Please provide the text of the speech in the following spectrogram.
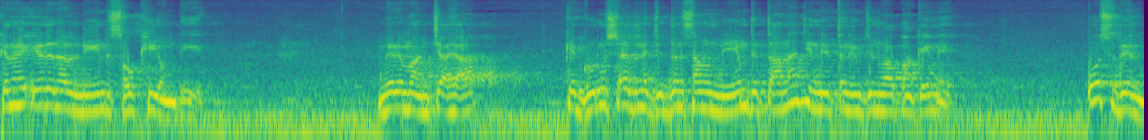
ਕਹਿੰਦੇ ਨੇ ਇਹਦੇ ਨਾਲ ਨੀਂਦ ਸੌਖੀ ਆਉਂਦੀ ਹੈ। ਮੇਰੇ ਮਨ 'ਚ ਆਇਆ ਕਿ ਗੁਰੂ ਸਾਹਿਬ ਨੇ ਜਿੱਦਨ ਸਾਨੂੰ ਨੇਮ ਦਿੱਤਾ ਨਾ, ਜੀ ਨਿਤਨੇਮ ਜਿਹਨੂੰ ਆਪਾਂ ਕਹਿੰਦੇ, ਉਸ ਦਿਨ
